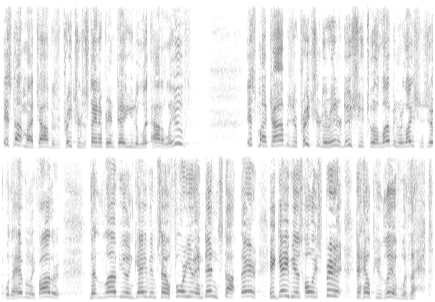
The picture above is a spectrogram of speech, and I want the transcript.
it's not my job as a preacher to stand up here and tell you to li- how to live. It's my job as your preacher to introduce you to a loving relationship with a heavenly Father that loved you and gave himself for you and didn't stop there. He gave you his Holy Spirit to help you live with that.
